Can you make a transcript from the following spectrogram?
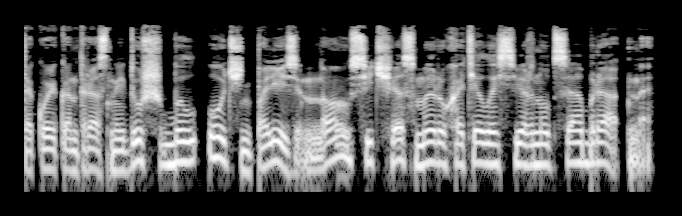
Такой контрастный душ был очень полезен, но сейчас мэру хотелось свернуться обратно.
